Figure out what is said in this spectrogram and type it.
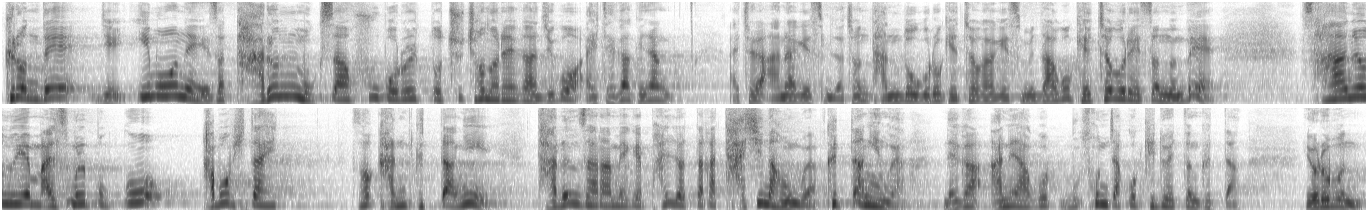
그런데 이제 임원회에서 다른 목사 후보를 또 추천을 해가지고 아니 제가 그냥 아니 제가 안 하겠습니다. 전 단독으로 개척하겠습니다 하고 개척을 했었는데 4년 후에 말씀을 뽑고 가봅시다 해서 간 그 땅이 다른 사람에게 팔렸다가 다시 나온 거야. 그 땅인 거야. 내가 아내하고 손잡고 기도했던 그 땅. 여러분,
